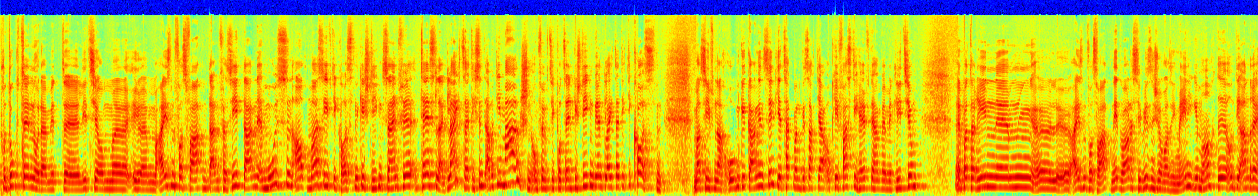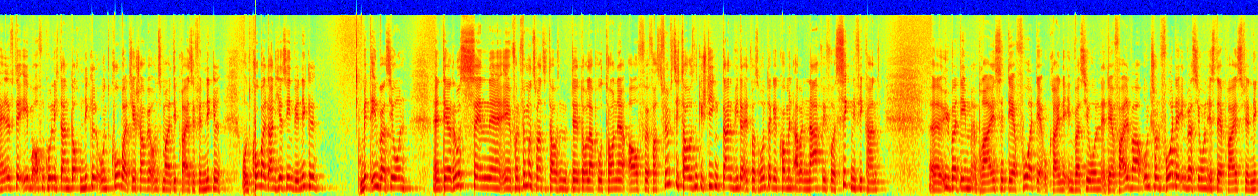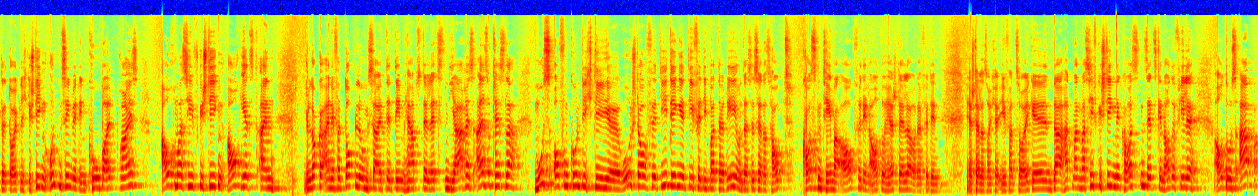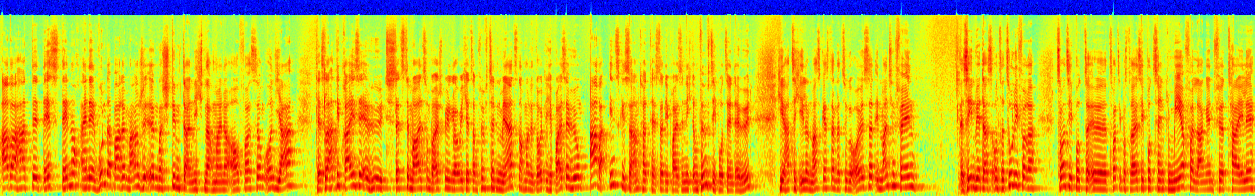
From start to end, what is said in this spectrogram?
Produkten oder mit äh, Lithium-Eisenphosphaten äh, dann versieht, dann müssen auch massiv die Kosten gestiegen sein für Tesla. Gleichzeitig sind aber die Margen um 50% gestiegen, während gleichzeitig die Kosten massiv nach oben gegangen sind. Jetzt hat man gesagt, ja, okay, fast die Hälfte haben wir mit Lithium. Äh, Batterien, ähm, äh, Eisenphosphat, nicht wahr? Sie wissen schon, was ich meine, gemacht. Äh, und die andere Hälfte eben offenkundig dann doch Nickel und Kobalt. Hier schauen wir uns mal die Preise für Nickel und Kobalt an. Hier sehen wir Nickel mit Invasion der Russen von 25.000 Dollar pro Tonne auf fast 50.000 gestiegen, dann wieder etwas runtergekommen, aber nach wie vor signifikant über dem Preis, der vor der Ukraine-Invasion der Fall war. Und schon vor der Invasion ist der Preis für Nickel deutlich gestiegen. Unten sehen wir den Kobaltpreis, auch massiv gestiegen, auch jetzt ein, locker eine Verdoppelung seit dem Herbst der letzten Jahres. Also Tesla muss offenkundig die äh, Rohstoffe, die Dinge, die für die Batterie, und das ist ja das Hauptkostenthema auch für den Autohersteller oder für den Hersteller solcher E-Fahrzeuge, da hat man massiv gestiegene Kosten, setzt genauso viele Autos ab, aber hat des, dennoch eine wunderbare Marge. Irgendwas stimmt da nicht nach meiner Auffassung. Und ja, Tesla hat die Preise erhöht. Das letzte Mal zum Beispiel, glaube ich, jetzt am 15. März nochmal eine deutliche Preiserhöhung. Aber insgesamt hat Tesla die Preise nicht um 50 Prozent erhöht. Hier hat sich Elon Musk gestern dazu geäußert. In manchen Fällen sehen wir, dass unsere Zulieferer 20, 20 äh, bis 30 Prozent mehr verlangen für Teile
